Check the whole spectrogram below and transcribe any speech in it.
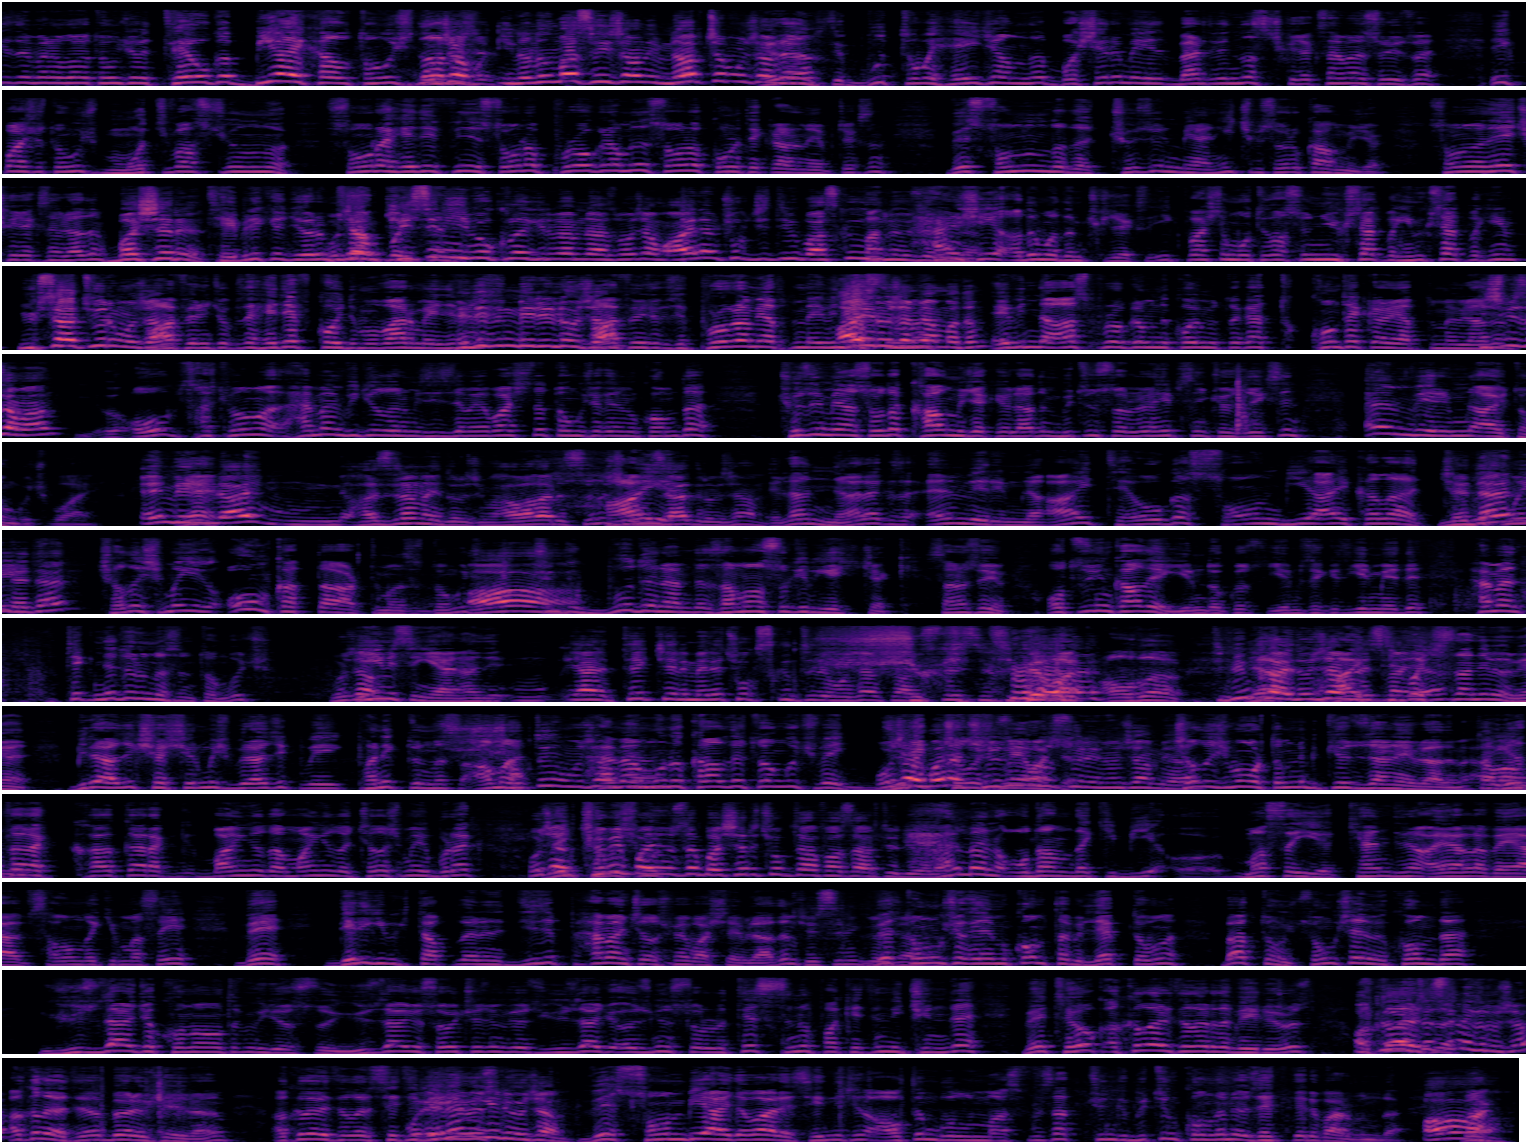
Herkese merhaba Tonguç ve Teoga bir ay kaldı Tonguç. Ne Hocam yapıyorsun? inanılmaz heyecanlıyım. Ne yapacağım hocam Eren, ya? işte bu tabii heyecanla başarı me- merdiveni nasıl çıkacaksın hemen söyleyeyim sana. İlk başta Tonguç motivasyonunu, sonra hedefini, sonra programını, sonra konu tekrarını yapacaksın. Ve sonunda da çözülmeyen hiçbir soru kalmayacak. Sonunda neye çıkacaksın evladım? Başarı. Tebrik ediyorum. Hocam kesin başarı. iyi bir okula girmem lazım hocam. Ailem çok ciddi bir baskı uyguluyor üzerinde. her şeyi adım adım çıkacaksın. İlk başta motivasyonunu yükselt bakayım, yükselt bakayım. Yükseltiyorum hocam. Aferin çok güzel. Hedef koydu mu var mı? Hedefim belirli hocam. Aferin çok güzel. Program yaptın mı evinde? Hayır hocam, mı? yapmadım. Evinde az programını koy mutlaka. Konu tekrar yaptın mı evladım? Hiçbir zaman. O saçmalama hemen videolarımızı izlemeye başla Tonguçakademi.com'da. Çözülmeyen soruda kalmayacak evladım. Bütün soruları hepsini çözeceksin. En verimli ay Tonguç bu ay. En verimli ay hmm, Haziran ayıdır hocam. Havalar ısınır çok güzeldir hocam. E lan ne alakası? En verimli ay Teoga son bir ay kala. Neden? Neden? Çalışmayı 10 kat daha arttırması Tonguç. Aa. Çünkü bu dönemde zaman su gibi geçecek. Sana söyleyeyim. 30 gün kaldı ya 29, 28, 27. Hemen tek ne durumdasın Tonguç? Hocam- İyi misin yani hani? Yani tek kelimeyle çok sıkıntılıyım hocam şu an. Stresim. Tipe bak Allah'ım. Tipim kaydı hocam hayır, resmen tip ya. açısından demiyorum yani. Birazcık şaşırmış, birazcık bir panik durması ama Şoktayım hocam hemen ya. bunu kaldır Tonguç ve Hocam bana çözüm yolu söyleyin hocam ya. Çalışma ortamını bir kez düzenle evladım. Tamam Yatarak, kalkarak, banyoda, banyoda çalışmayı bırak. Hocam ve köpük çalışma- banyosunda başarı çok daha fazla artıyor diyorlar. Hemen odandaki bir o, masayı kendine ayarla veya salondaki masayı ve deli gibi kitaplarını dizip hemen çalışmaya başla evladım. Kesinlikle Ve hocam. tonguçakademi.com tabii laptopunu. Bak Tonguç, tonguçakademi.com'da yüzlerce konu anlatım videosu, yüzlerce soru çözüm videosu, yüzlerce özgün sorulu test sınıf paketinin içinde ve Teok akıl haritaları da veriyoruz. Akıl haritası haritaları- nedir hocam? Akıl haritaları böyle bir şey evladım. Akıl haritaları seti Bu eve mi geliyor hocam? Ve son bir ayda var ya senin için altın bulunmaz fırsat. Çünkü bütün konuların özetleri var bunda. Aa. Bak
